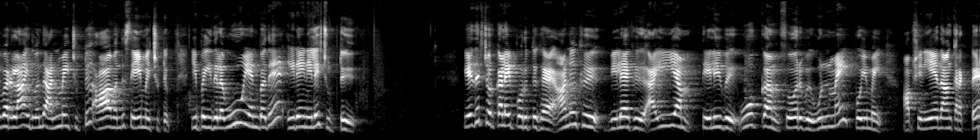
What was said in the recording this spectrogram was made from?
இவரெல்லாம் இது வந்து அண்மை சுட்டு ஆ வந்து சேமை சுட்டு. இப்போ இதில் ஊ என்பது இடைநிலை சுட்டு. எதிர்ச்சொற்களை பொறுத்துக. அணுகு விலகு ஐயம் தெளிவு ஊக்கம் சோர்வு உண்மை பொய்மை. ஆப்ஷன் ஏ தான் கரெக்டு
